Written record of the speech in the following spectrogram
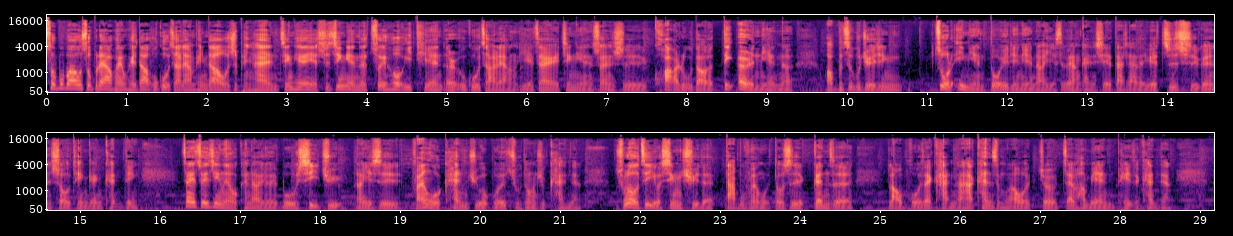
所不包，无所不聊，欢迎回到五谷杂粮频道，我是平汉。今天也是今年的最后一天，而五谷杂粮也在今年算是跨入到了第二年了。哇，不知不觉已经做了一年多一点点，然后也是非常感谢大家的一个支持、跟收听、跟肯定。在最近呢，我看到有一部戏剧，然后也是，反正我看剧我不会主动去看这样，除了我自己有兴趣的，大部分我都是跟着老婆在看，然后她看什么，然后我就在旁边陪着看这样。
